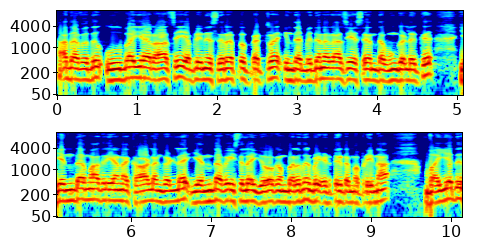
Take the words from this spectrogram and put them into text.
அதாவது உபய ராசி அப்படின்னு சிறப்பு பெற்ற இந்த மிதன ராசியை சேர்ந்த உங்களுக்கு எந்த மாதிரியான காலங்களில் எந்த வயசில் யோகம் வருதுன்னு எடுத்துக்கிட்டோம் அப்படின்னா வயது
